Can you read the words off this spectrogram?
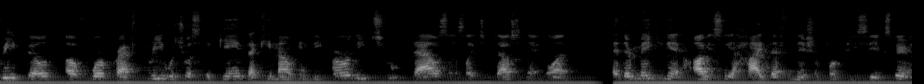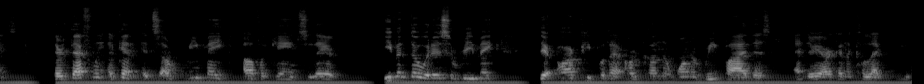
rebuild of Warcraft 3, which was a game that came out in the early 2000s, like 2001. And they're making it obviously a high definition for PC experience. They're definitely, again, it's a remake of a game. So they're, even though it is a remake, there are people that are to want to rebuy this and they are going to collect new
